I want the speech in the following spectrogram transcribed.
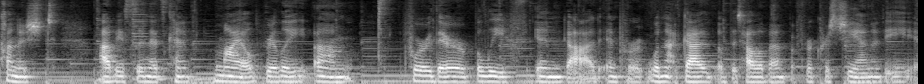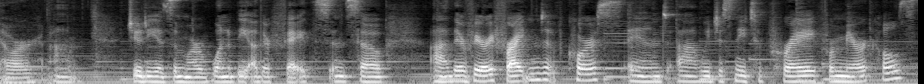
punished. Obviously, and that's kind of mild, really, um, for their belief in God and for, well, not God of the Taliban, but for Christianity or um, Judaism or one of the other faiths. And so uh, they're very frightened, of course, and uh, we just need to pray for miracles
